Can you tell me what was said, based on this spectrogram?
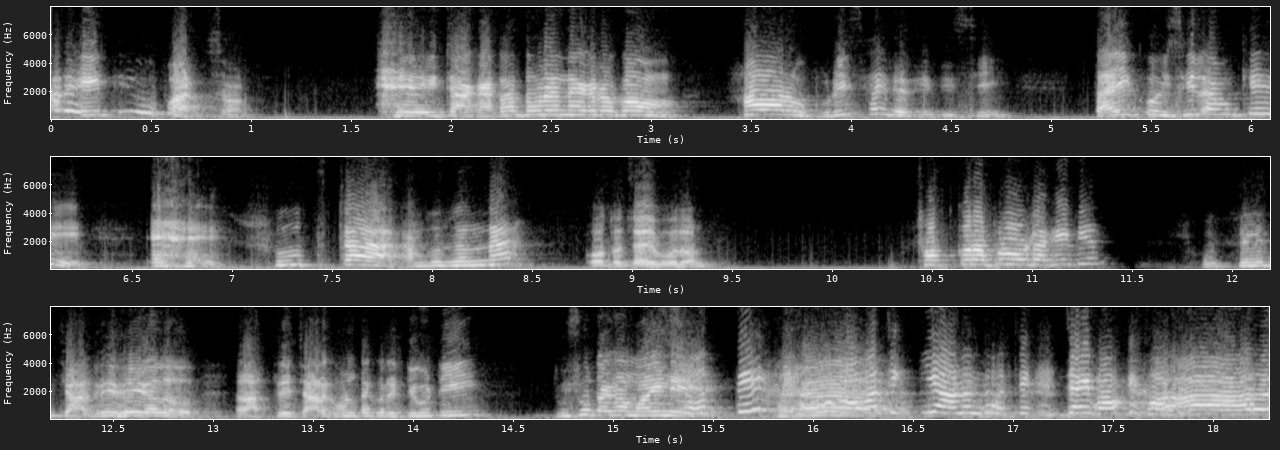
আরে এইটি উপার্জন। এই টাকাটা ধরেন একরকম হাওয়ার উপরেই ছাইড়ে দিয়ে দিছি। তাই কইছিলাম কি সুদটা বুঝলেন না? কত চাই বলুন? শতকরা পনেরো টাকাই দিয়ে সত্যি চাকরি হয়ে গেল রাত্রে চার ঘণ্টা করে ডিউটি। দুশো টাকা মাইনে। সত্যি? হ্যাঁ। কি আনন্দ হচ্ছে? যাই বাবাকে খাওয়া আরে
